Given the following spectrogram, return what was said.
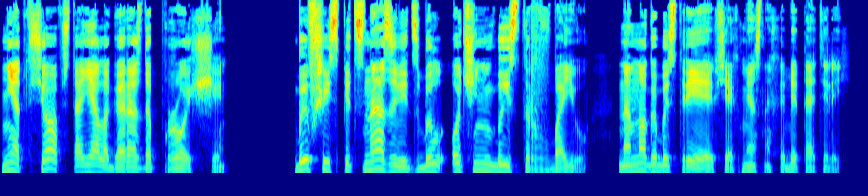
Нет, все обстояло гораздо проще. Бывший спецназовец был очень быстр в бою, намного быстрее всех местных обитателей.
